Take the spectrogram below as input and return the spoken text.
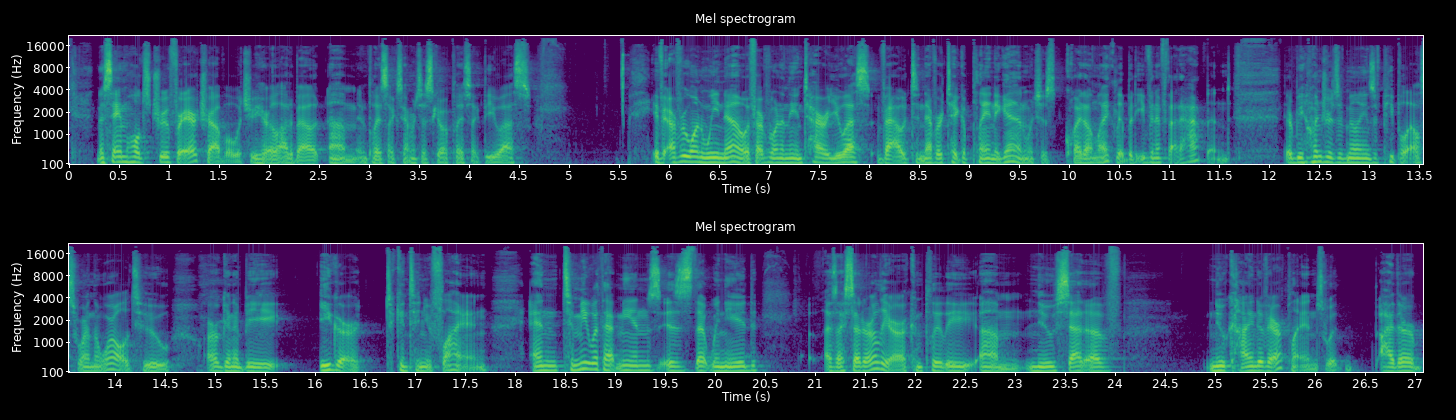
And the same holds true for air travel, which you hear a lot about um, in a place like San Francisco, a place like the US if everyone we know, if everyone in the entire US vowed to never take a plane again, which is quite unlikely, but even if that happened, there'd be hundreds of millions of people elsewhere in the world who are going to be eager to continue flying. And to me, what that means is that we need, as I said earlier, a completely um, new set of new kind of airplanes with either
